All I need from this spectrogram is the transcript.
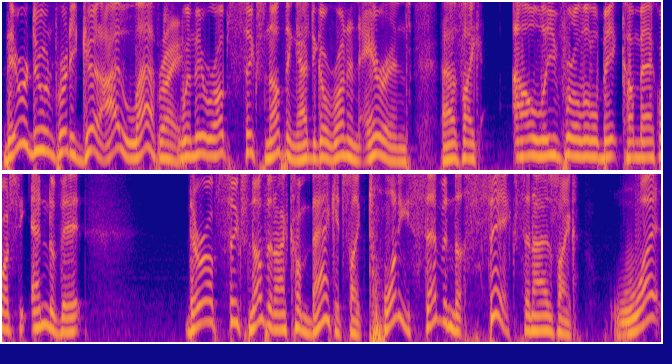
they were doing pretty good. I left Right. when they were up six nothing. I had to go run an errand. I was like, I'll leave for a little bit, come back, watch the end of it. They're up six nothing. I come back, it's like twenty seven to six, and I was like, what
